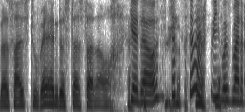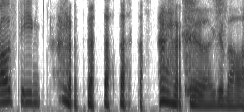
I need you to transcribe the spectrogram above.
Das heißt, du beendest das dann auch. Genau. Ich muss mal rausziehen. Ja, genau.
